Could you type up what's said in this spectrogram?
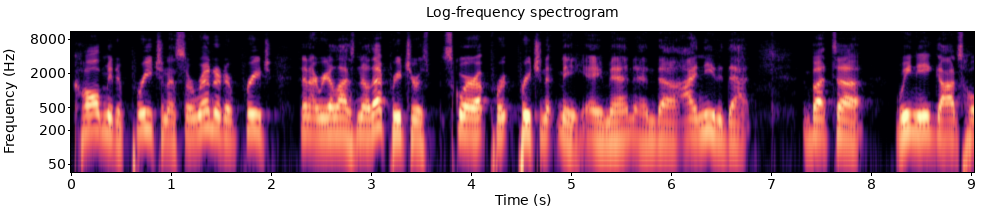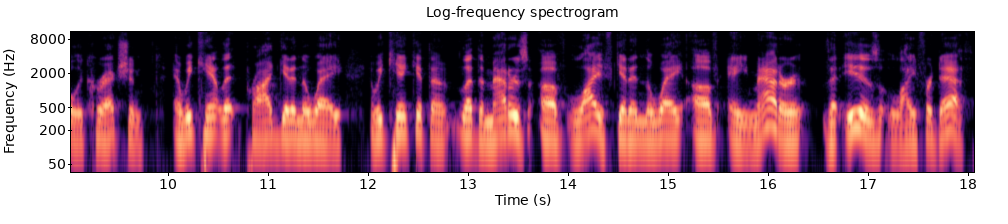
called me to preach, and I surrendered to preach, then I realized, no, that preacher was square up pre- preaching at me. Amen. And uh, I needed that, but. Uh, we need God's holy correction, and we can't let pride get in the way, and we can't get the let the matters of life get in the way of a matter that is life or death.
